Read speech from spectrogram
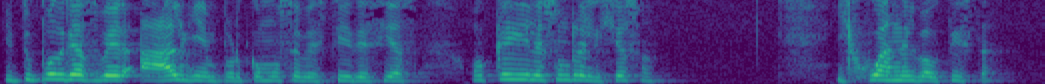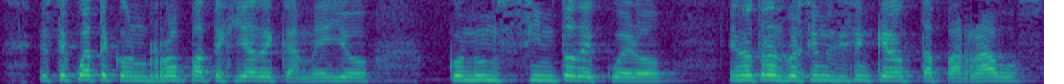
Y tú podrías ver a alguien por cómo se vestía y decías, ok, él es un religioso. Y Juan el Bautista, este cuate con ropa tejida de camello, con un cinto de cuero. En otras versiones dicen que era taparrabos,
